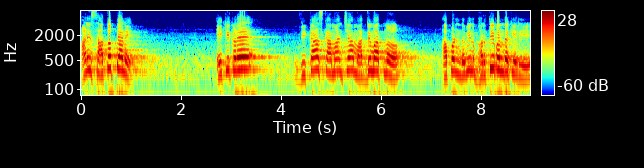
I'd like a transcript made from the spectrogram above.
आणि सातत्याने एकीकडे विकास कामांच्या माध्यमातनं आपण नवीन भरती बंद केली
